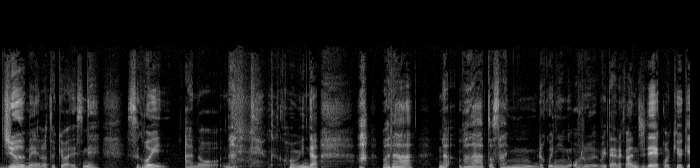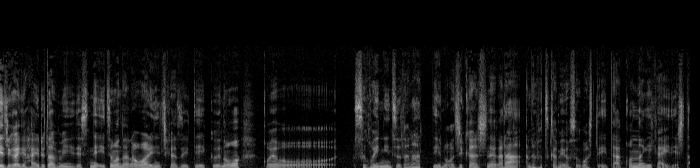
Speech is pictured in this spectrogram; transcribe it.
10名の時はですねすごいあのなんていうかこうみんなあまだなまだあと3人6人おるみたいな感じでこう休憩時間に入るたびにですねいつもなら終わりに近づいていくのをこうすごい人数だなっていうのを実感しながらあの2日目を過ごしていたこんな議会でした、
